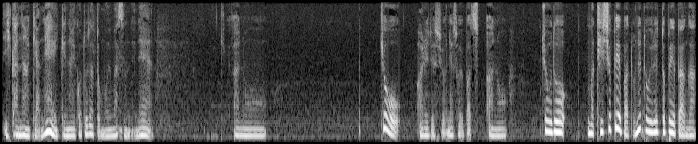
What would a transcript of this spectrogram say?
いかなきゃねいけないことだと思いますんでね。あの今日あれですよねそういえばあのちょうど、まあ、ティッシュペーパーとねトイレットペーパーが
